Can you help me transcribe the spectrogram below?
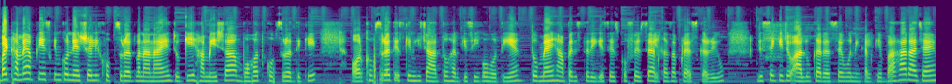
बट हमें अपनी स्किन को नेचुरली खूबसूरत बनाना है, जो कि हमेशा बहुत खूबसूरत दिखे। और खूबसूरत स्किन की चाहत तो हर किसी को होती है। तो मैं यहाँ पर इस तरीके से इसको फिर से हल्का सा प्रेस कर रही हूँ, जिससे कि जो आलू का रस है वो निकल के बाहर आ जाए।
